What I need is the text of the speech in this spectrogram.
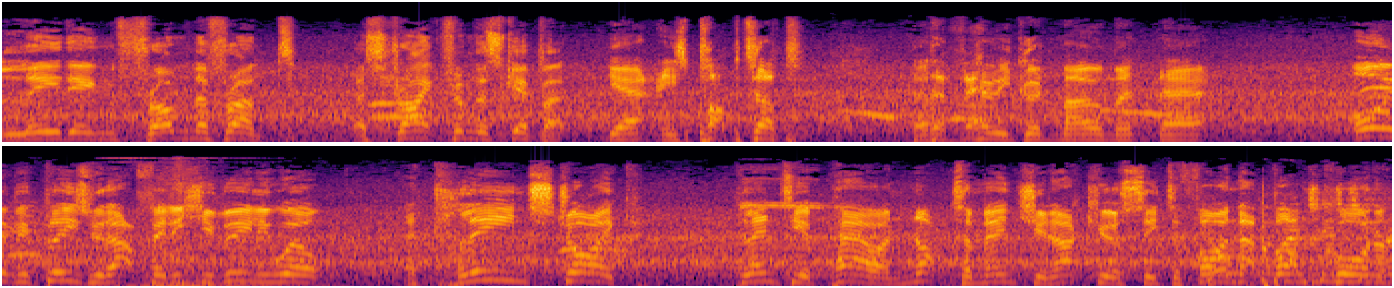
leading from the front. A strike from the skipper. Yeah, he's popped up at a very good moment there. Oh, he'll be pleased with that finish, he really will. A clean strike, plenty of power, not to mention accuracy to find that bottom corner.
